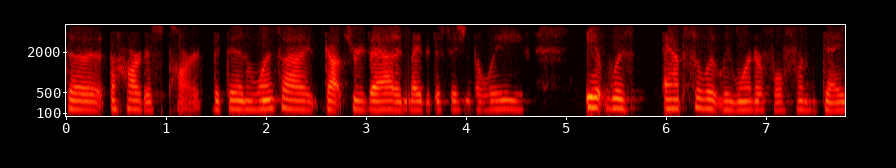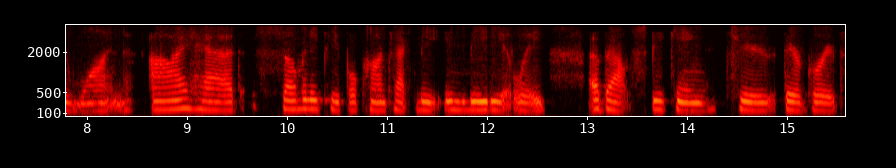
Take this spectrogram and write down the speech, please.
the the hardest part. But then once I got through that and made the decision to leave, it was absolutely wonderful from day one. I had so many people contact me immediately about speaking to their groups.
